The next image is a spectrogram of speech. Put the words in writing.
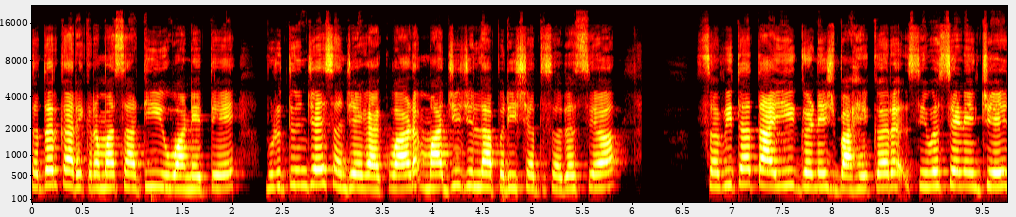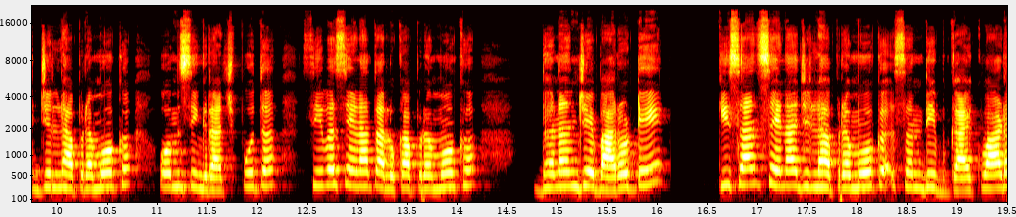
सदर कार्यक्रमासाठी युवा नेते मृत्युंजय संजय गायकवाड माजी जिल्हा परिषद सदस्य सविताताई गणेश बाहेकर शिवसेनेचे जिल्हा प्रमुख ओमसिंग राजपूत शिवसेना तालुका प्रमुख धनंजय बारोटे किसान सेना जिल्हा प्रमुख संदीप गायकवाड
